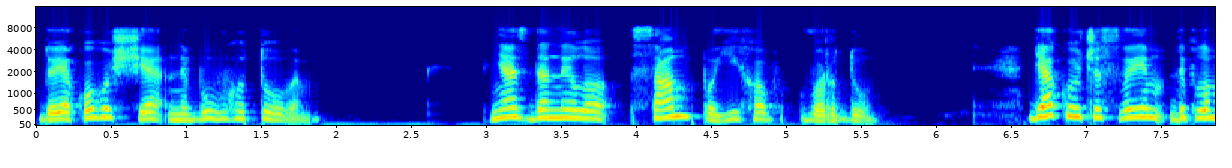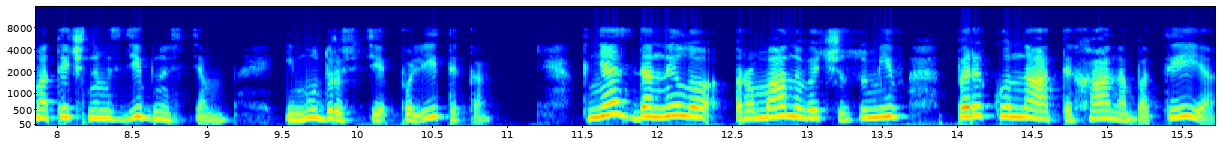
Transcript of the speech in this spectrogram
до якого ще не був готовим. Князь Данило сам поїхав в Орду. Дякуючи своїм дипломатичним здібностям і мудрості політика, князь Данило Романович зумів переконати хана Батия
